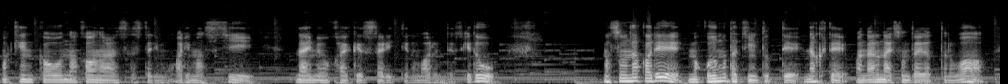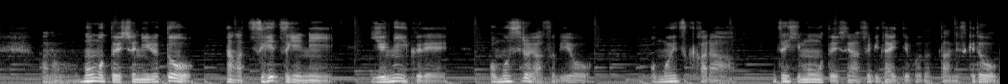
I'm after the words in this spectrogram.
まあ、喧嘩を仲直りさせたりもありますし、悩みを解決したりっていうのもあるんですけど、まあ、その中で、まあ、子供たちにとってなくてはならない存在だったのは、あの、モモと一緒にいると、なんか次々にユニークで面白い遊びを思いつくから、ぜひモモと一緒に遊びたいっていうことだったんですけど、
